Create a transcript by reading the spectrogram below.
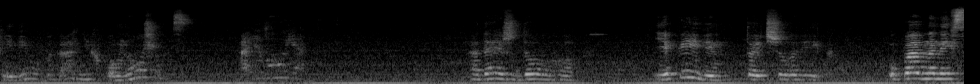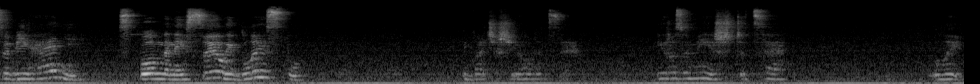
хлібів у пекарнях помножилось. Алілуя! Гадаєш довго, який він, той чоловік, упевнений в собі геній, сповнений сил і блиску. І бачиш його лице, і розумієш, що це лик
